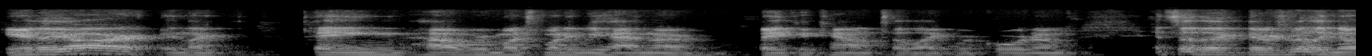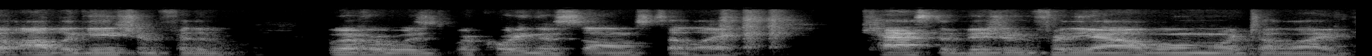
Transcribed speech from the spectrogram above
here they are, and like paying however much money we had in our bank account to like record them. And so like there was really no obligation for the whoever was recording those songs to like cast a vision for the album or to like,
